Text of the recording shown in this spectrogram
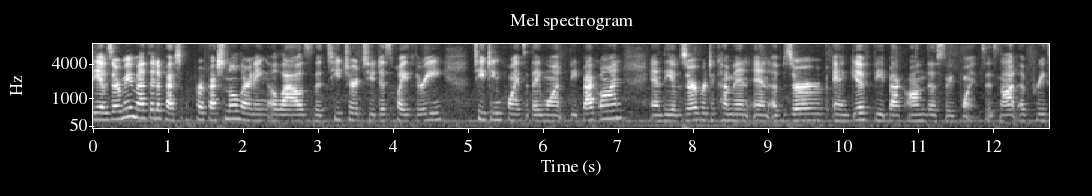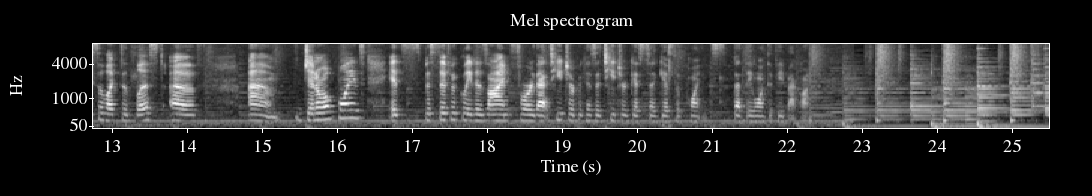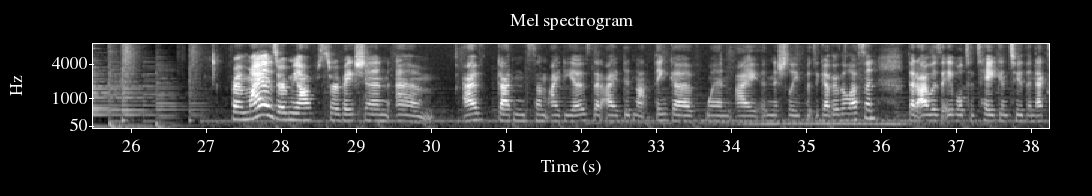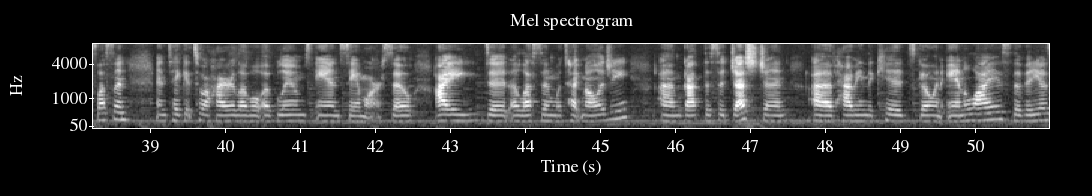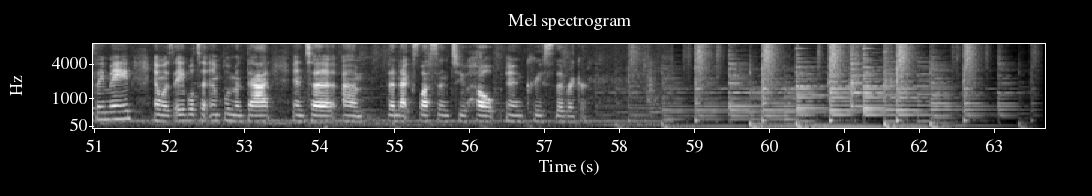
The Observe Me method of professional learning allows the teacher to display three teaching points that they want feedback on, and the observer to come in and observe and give feedback on those three points. It's not a pre selected list of um, general points, it's specifically designed for that teacher because the teacher gets to give the points that they want the feedback on. From my observation, um, I've gotten some ideas that I did not think of when I initially put together the lesson that I was able to take into the next lesson and take it to a higher level of Bloom's and SAMR. So I did a lesson with technology, um, got the suggestion of having the kids go and analyze the videos they made and was able to implement that into um, the next lesson to help increase the rigor.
